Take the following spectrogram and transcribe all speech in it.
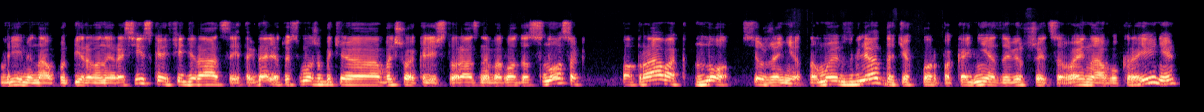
временно оккупированы Российской Федерацией и так далее. То есть может быть э, большое количество разного рода сносок, поправок, но все же нет. На мой взгляд, до тех пор, пока не завершится война в Украине,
